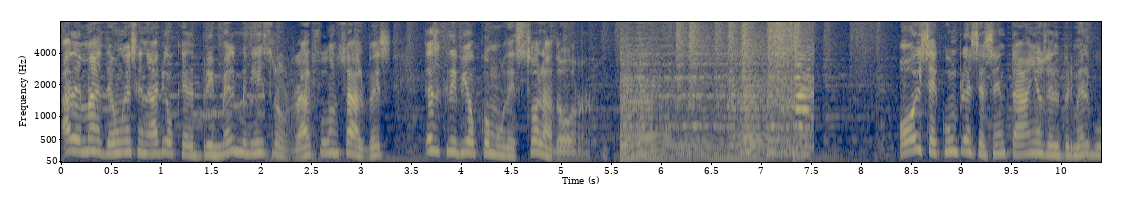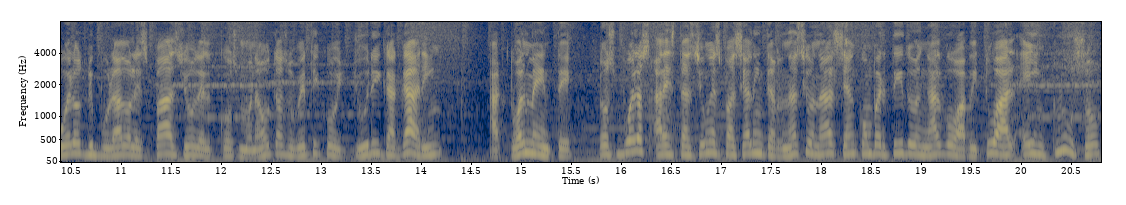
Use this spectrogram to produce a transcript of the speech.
además de un escenario que el primer ministro Ralph González describió como desolador. Hoy se cumplen 60 años del primer vuelo tripulado al espacio del cosmonauta soviético Yuri Gagarin. Actualmente, los vuelos a la Estación Espacial Internacional se han convertido en algo habitual e incluso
